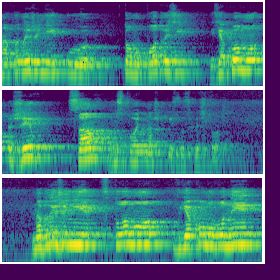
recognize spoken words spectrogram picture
наближені у тому подвизі, в якому жив сам Господь наш Ісус Христос. Наближені в тому, в якому вони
